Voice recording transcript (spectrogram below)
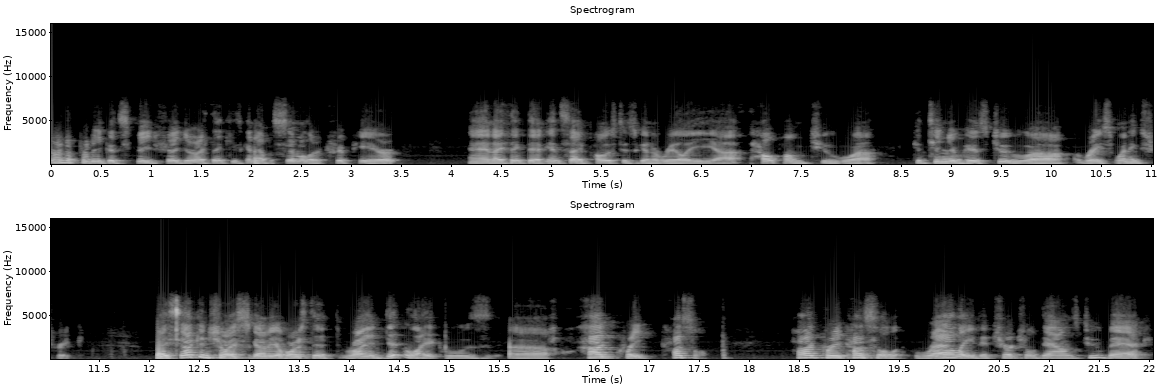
earned a pretty good speed figure. I think he's going to have a similar trip here. And I think that inside post is going to really uh, help him to uh, continue his two uh, race winning streak. My second choice is going to be a horse that Ryan didn't like, who was uh, Hog Creek Hustle. Hog Creek Hustle rallied at Churchill Downs two back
